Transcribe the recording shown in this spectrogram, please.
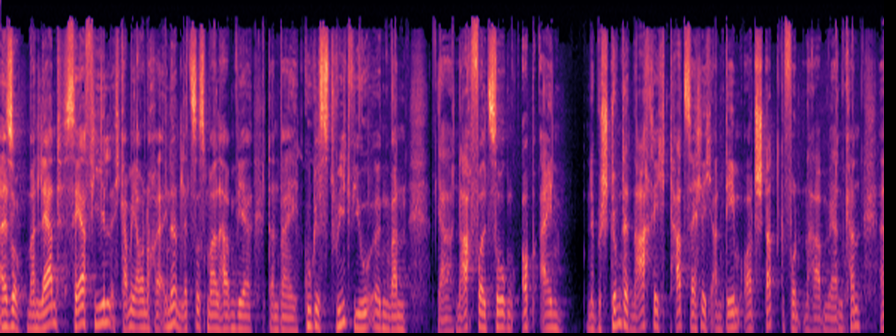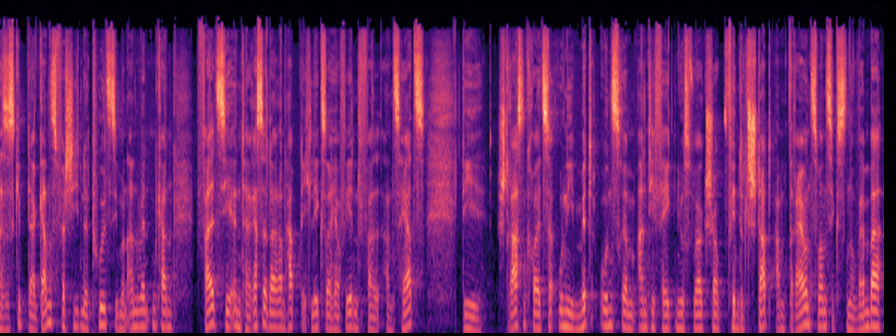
Also, man lernt sehr viel. Ich kann mich auch noch erinnern, letztes Mal haben wir dann bei Google Street View irgendwann ja, nachvollzogen, ob ein eine bestimmte Nachricht tatsächlich an dem Ort stattgefunden haben werden kann. Also es gibt da ganz verschiedene Tools, die man anwenden kann. Falls ihr Interesse daran habt, ich lege es euch auf jeden Fall ans Herz. Die Straßenkreuzer Uni mit unserem Anti-Fake News Workshop findet statt am 23. November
